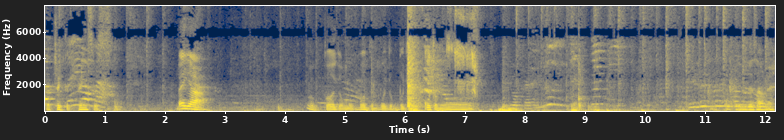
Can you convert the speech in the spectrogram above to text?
Go check the princess. Bella. Oh, pollo, oh, pollo, pollo, pollo, pollo. Ya sabe.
